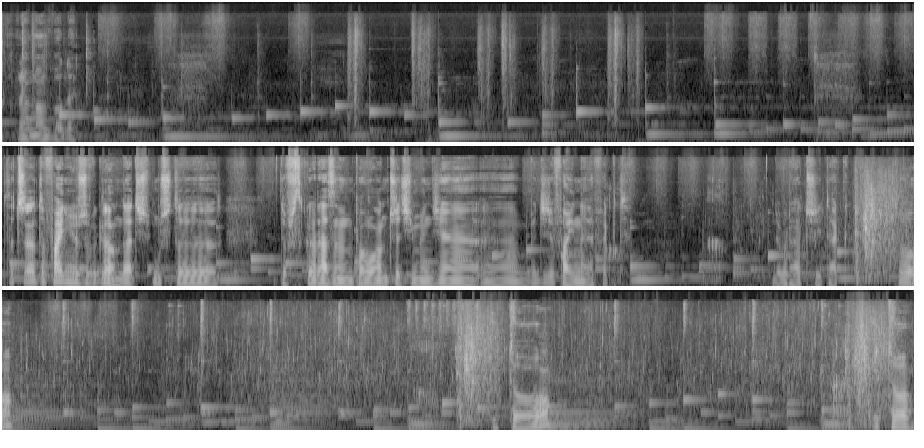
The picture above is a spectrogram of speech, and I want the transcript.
Dobra, mam wodę. Zaczyna to fajnie już wyglądać. Muszę to, to wszystko razem połączyć i będzie, e, będzie fajny efekt. Dobra, czyli tak. Tu. I tu. I tu.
